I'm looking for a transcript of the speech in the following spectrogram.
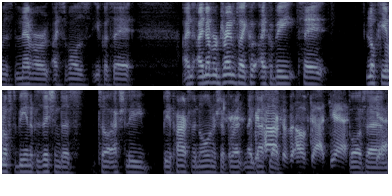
was never i suppose you could say i, I never dreamt i could i could be say lucky enough to be in a position that to actually be a part of an ownership or anything like that part like of, of that, yeah. but um Yeah.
